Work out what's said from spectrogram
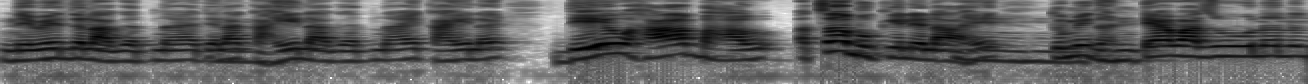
नैवेद्य लागत नाही त्याला. काही लागत नाही काही नाही देव हा भावाचा भुकेलेला आहे. तुम्ही घंट्या वाजवून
